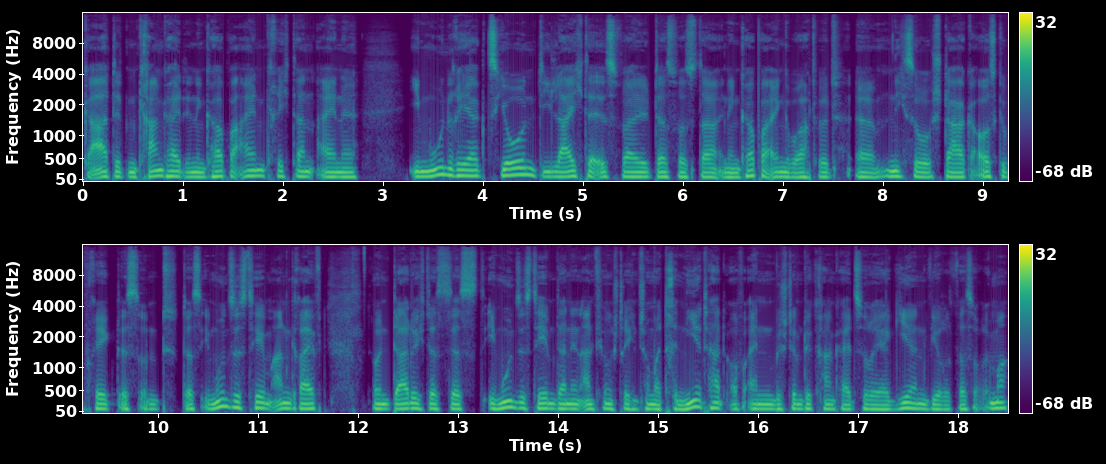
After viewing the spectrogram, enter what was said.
gearteten Krankheit in den Körper ein, kriegt dann eine Immunreaktion, die leichter ist, weil das, was da in den Körper eingebracht wird, äh, nicht so stark ausgeprägt ist und das Immunsystem angreift. Und dadurch, dass das Immunsystem dann in Anführungsstrichen schon mal trainiert hat, auf eine bestimmte Krankheit zu reagieren, Virus, was auch immer,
